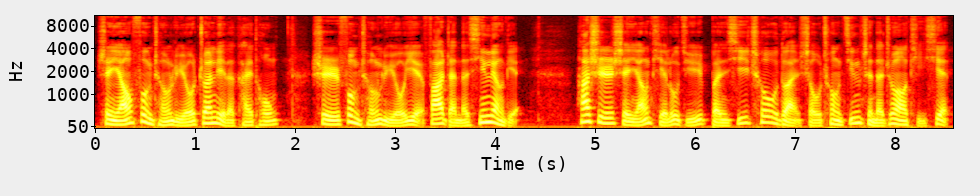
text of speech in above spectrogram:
沈阳凤城旅游专列的开通是凤城旅游业发展的新亮点，它是沈阳铁路局本溪车务段首创精神的重要体现。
